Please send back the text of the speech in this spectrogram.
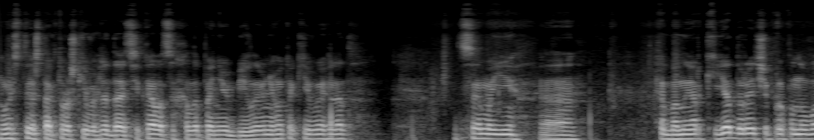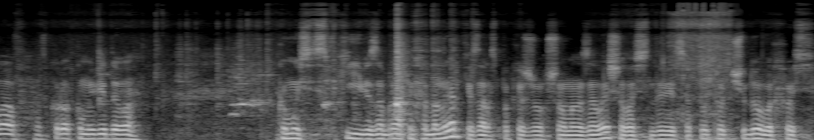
ось теж так трошки виглядає цікаво. Це халапеньо білий, в нього такий вигляд. Це мої е, хабанерки. Я, до речі, пропонував в короткому відео комусь в Києві забрати хабанерки. Зараз покажу, що в мене залишилось. Дивіться, тут от чудових ось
